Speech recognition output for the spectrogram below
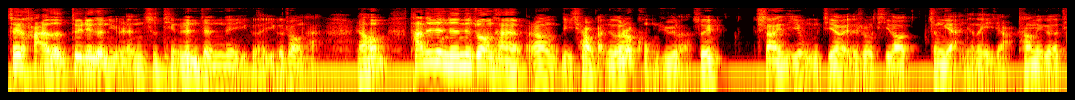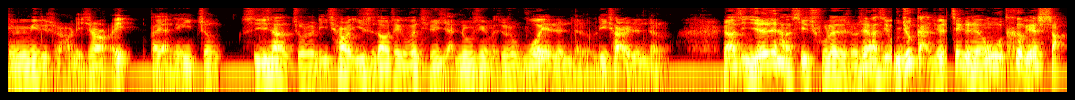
这个孩子对这个女人是挺认真的一个一个状态，然后他的认真的状态让李俏感觉有点恐惧了，所以上一集我们结尾的时候提到睁眼睛那一下，唱那个《甜蜜蜜》的时候，李翘哎把眼睛一睁，实际上就是李翘意识到这个问题的严重性了，就是我也认真了，李翘也认真了。然后紧接着这场戏出来的时候，这场戏你就感觉这个人物特别傻，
